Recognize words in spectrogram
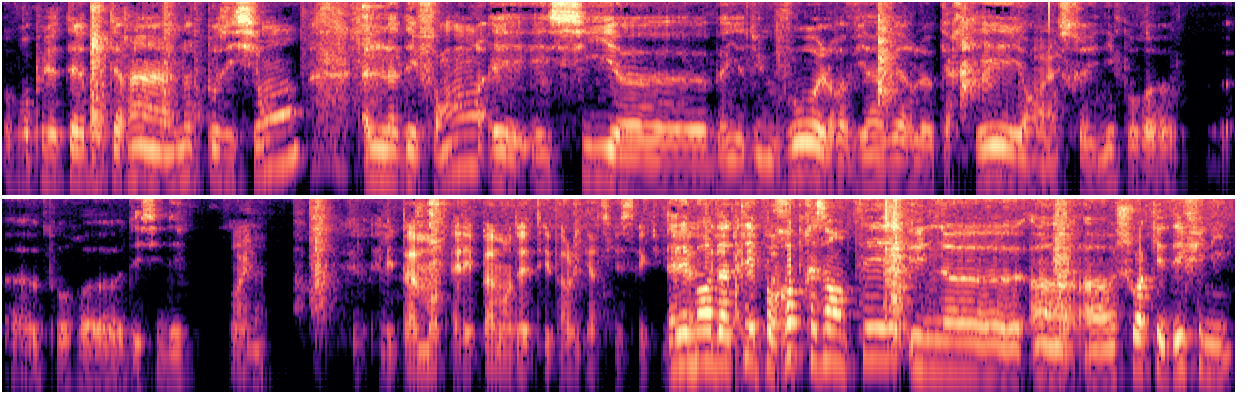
au propriétaire du terrain notre position, elle la défend et, et si euh, ben, il y a du nouveau, elle revient vers le quartier et on se réunit pour, euh, euh pour euh, décider. Oui. Elle n'est pas, elle est pas mandatée par le quartier, c'est Elle est mandatée pour représenter une, un, un, choix qui est défini.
